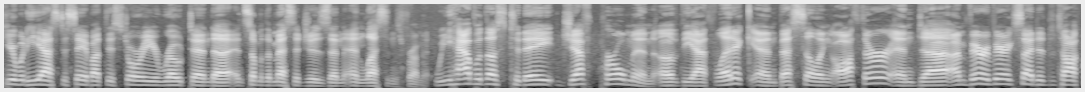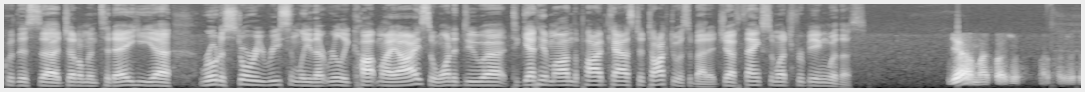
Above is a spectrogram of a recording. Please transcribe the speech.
hear what he has to say about this story he wrote, and and some of the messages and, and lessons from it. We have with us today Jeff Pearlman of the Athletic and best-selling author, and I'm very very excited to talk with this gentleman today. He wrote a story recently that really caught my eye, so wanted to to get him on the podcast to talk to us about it. Jeff, thanks so much for being with us. Yeah, my pleasure. My pleasure.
